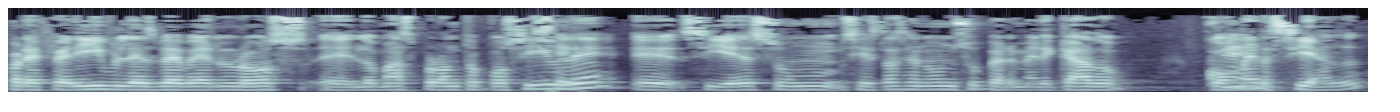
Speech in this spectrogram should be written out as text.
preferible es beberlos eh, lo más pronto posible. Eh, si es un, si estás en un supermercado comercial,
